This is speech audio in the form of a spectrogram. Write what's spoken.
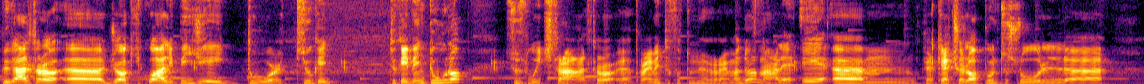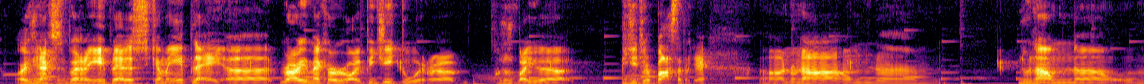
Più che altro uh, giochi quali PGA Tour 2K, 2K21 su Switch, tra l'altro. Eh, probabilmente ho fatto un errore madornale. E um, perché ce l'ho appunto sul... Uh, Origin Access barra Play, adesso si chiama EA Play, uh, Rory McElroy, PG Tour, uh, se non sbaglio PG Tour basta perché non ha un... Um, non ha un, un,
